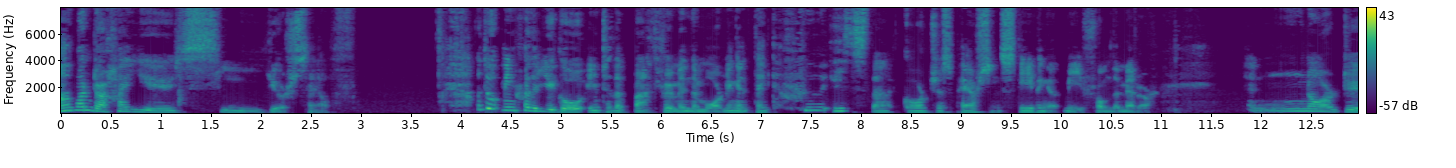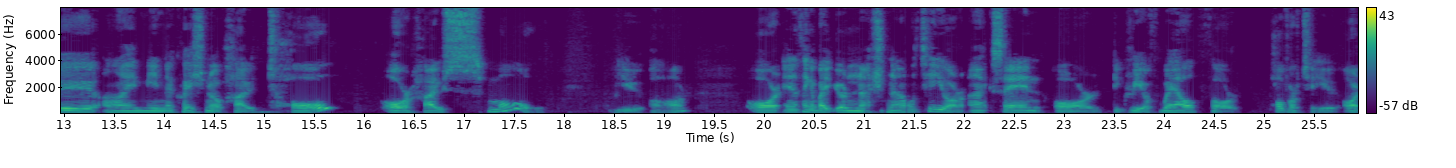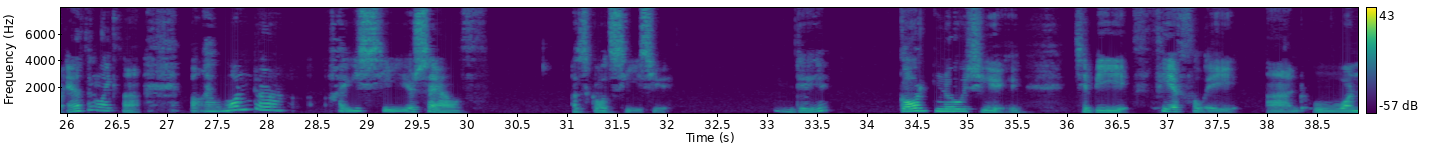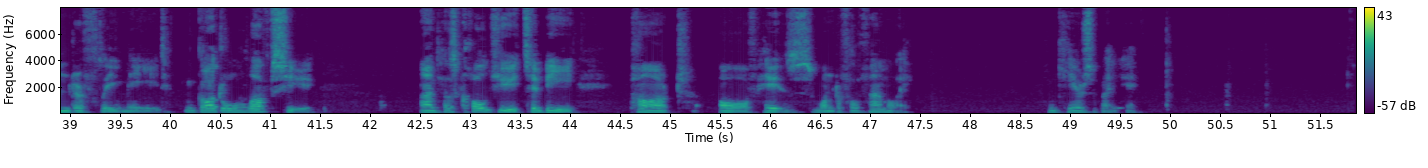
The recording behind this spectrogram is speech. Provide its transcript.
I wonder how you see yourself. I don't mean whether you go into the bathroom in the morning and think, who is that gorgeous person staring at me from the mirror? Nor do I mean a question of how tall or how small you are, or anything about your nationality or accent or degree of wealth or poverty or anything like that. But I wonder how you see yourself as God sees you. Do you? God knows you to be fearfully and wonderfully made. God loves you and has called you to be part of his wonderful family. He cares about you.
